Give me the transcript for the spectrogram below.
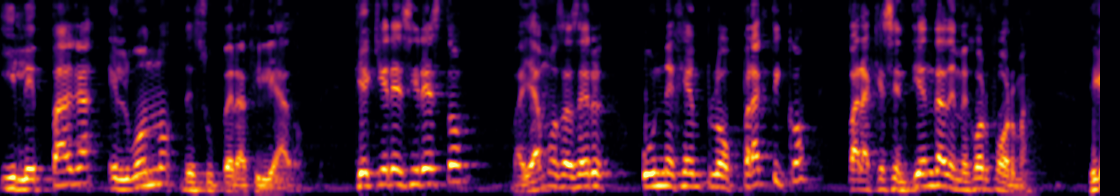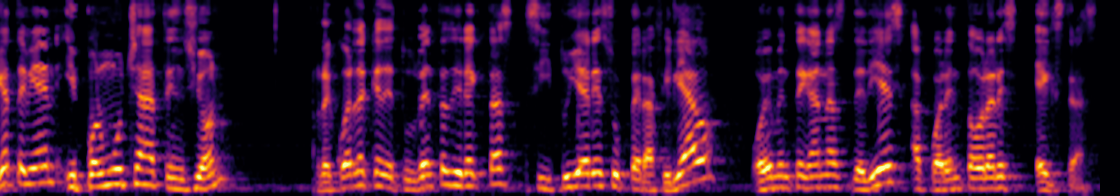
y le paga el bono de superafiliado. ¿Qué quiere decir esto? Vayamos a hacer un ejemplo práctico para que se entienda de mejor forma. Fíjate bien y pon mucha atención. Recuerda que de tus ventas directas, si tú ya eres superafiliado, obviamente ganas de 10 a 40 dólares extras.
